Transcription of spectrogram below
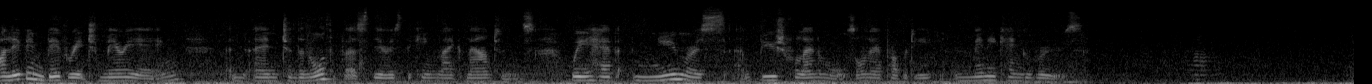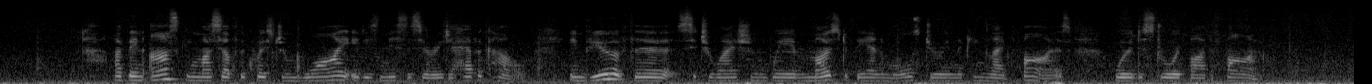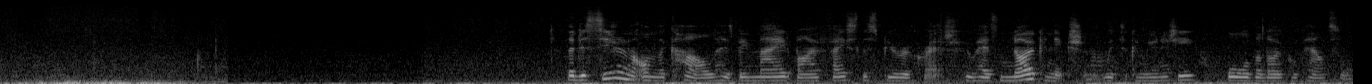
I live in Beveridge, Merriang, and, and to the north of us there is the Kinglake Mountains. We have numerous uh, beautiful animals on our property, many kangaroos. I've been asking myself the question why it is necessary to have a cull in view of the situation where most of the animals during the Kinglake fires were destroyed by the fire. The decision on the cull has been made by a faceless bureaucrat who has no connection with the community or the local council.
